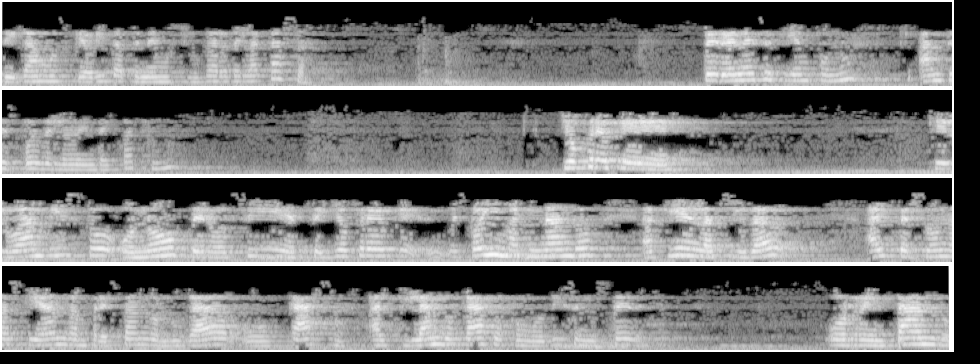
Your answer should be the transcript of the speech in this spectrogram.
digamos que ahorita tenemos lugar de la casa. Pero en ese tiempo no, antes pues del 94 no. Yo creo que que lo han visto o no, pero sí, este, yo creo que me estoy imaginando aquí en la ciudad hay personas que andan prestando lugar o casa, alquilando casa, como dicen ustedes, o rentando,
